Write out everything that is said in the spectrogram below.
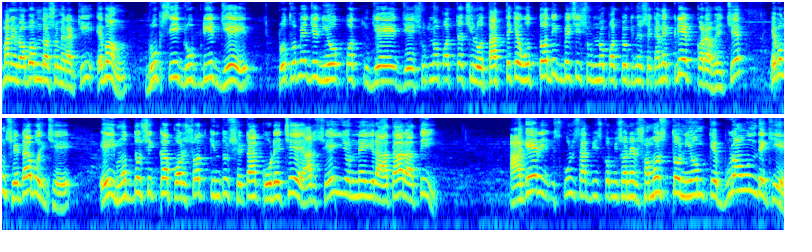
মানে নবম দশমের আর কি, এবং গ্রুপ সি গ্রুপ ডির যে প্রথমে যে নিয়োগপত্র যে যে শূন্যপদটা ছিল তার থেকে অত্যধিক বেশি শূন্যপত্র কিন্তু সেখানে ক্রিয়েট করা হয়েছে। এবং সেটা বলছে, এই মধ্যশিক্ষা পর্ষদ কিন্তু সেটা করেছে আর সেই জন্যেই রাতারাতি। আগের স্কুল সার্ভিস কমিশনের সমস্ত নিয়মকে বুড়াউল দেখিয়ে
